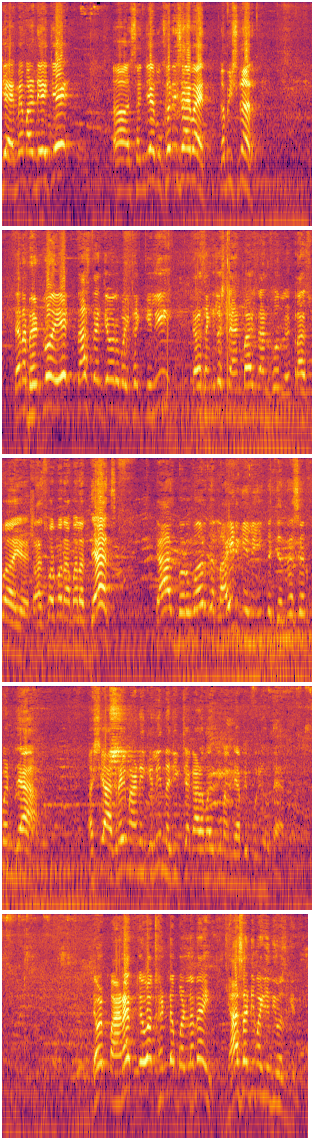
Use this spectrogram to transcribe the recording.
J M M R D एचे संजय मुखर्जी साहेब आहेत कमिशनर त्यांना भेटलो एक तास त्यांच्यावर बैठक केली. त्याला सांगितलं stand by stand for transfer transformer आम्हाला द्याच. त्याचबरोबर जर लाइट गेली तर जनरेशन पण द्या. अशी आग्रही मागणी केली नजीकच्या काळामध्ये ती मागणी आपली पुरी होत आहे त्यामुळे पाण्यात केव्हा खंड पडला नाही ह्यासाठी माझे दिवस गेले.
